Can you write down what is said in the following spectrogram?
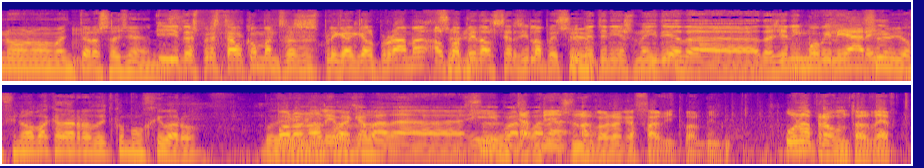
no, no va interessar gens. I després, tal com ens vas explicar aquí al programa, el Sí. paper del Sergi López, Sí. primer tenies una idea de, de gent immobiliari, Sí, i al final va quedar reduït com un jíbaro. Vull però no li va cosa- acabar de... I, Sí. bueno, També va és una cosa que fa habitualment. Una pregunta, Albert,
